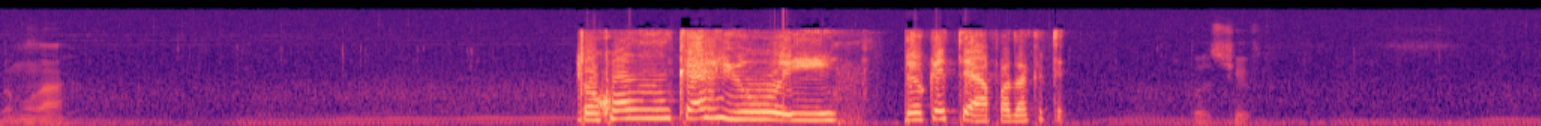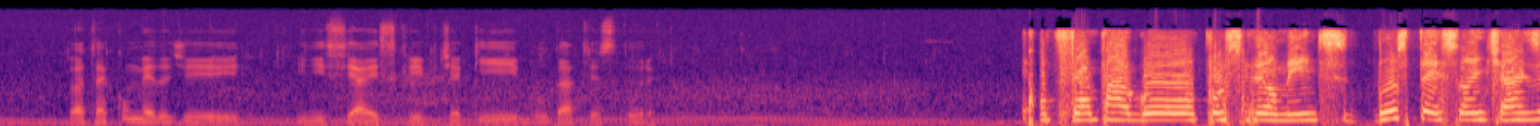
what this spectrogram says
Vamos lá. Tô com um QRU aí. Deu QTA pra dar QTA. Positivo. Tô até com medo de iniciar script aqui e bugar a textura. O Pão pagou possivelmente duas pessoas em Charge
